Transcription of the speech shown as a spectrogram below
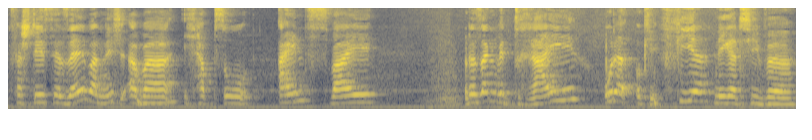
verstehe es ja selber nicht, aber mhm. ich habe so ein, zwei oder sagen wir drei oder okay, vier negative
